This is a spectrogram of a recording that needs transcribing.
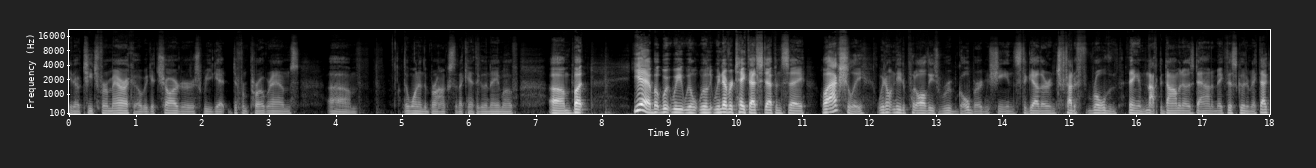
you know, Teach for America. We get charters. We get different programs. Um, the one in the Bronx that I can't think of the name of. Um, but yeah, but we we we'll, we'll, we never take that step and say, well, actually, we don't need to put all these Rube Goldberg machines together and try to roll the thing and knock the dominoes down and make this good and make that.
